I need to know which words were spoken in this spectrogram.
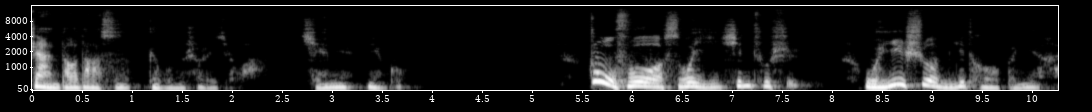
善导大师给我们说了一句话，前面念过：“诸佛所以心出世，为摄弥陀本愿海。”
